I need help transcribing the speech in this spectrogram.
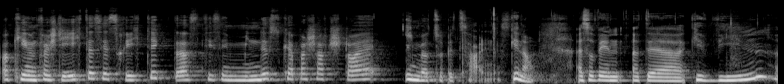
Okay, und verstehe ich das jetzt richtig, dass diese Mindestkörperschaftssteuer immer zu bezahlen ist. Genau. Also wenn äh, der Gewinn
